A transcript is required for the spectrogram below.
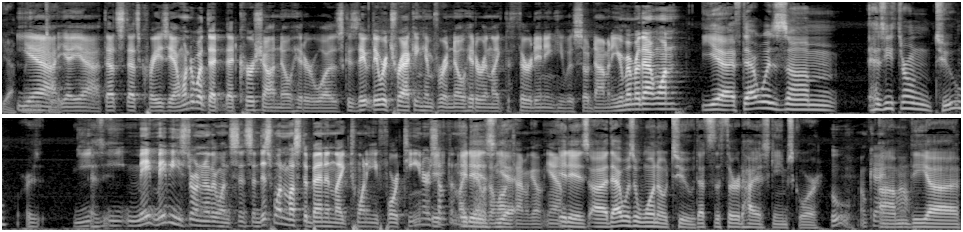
Yeah. Yeah, 92. yeah, yeah. That's that's crazy. I wonder what that, that Kershaw no hitter was because they, they were tracking him for a no hitter in like the third inning. He was so dominant. You remember that one? Yeah. If that was, um, has he thrown two? Or is, Ye- ye- may- maybe he's thrown another one since then. This one must have been in like 2014 or something like it that. It is, was a long yeah. time ago. Yeah. It is. Uh, that was a 102. That's the third highest game score. Ooh, okay. Um, wow. The uh,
